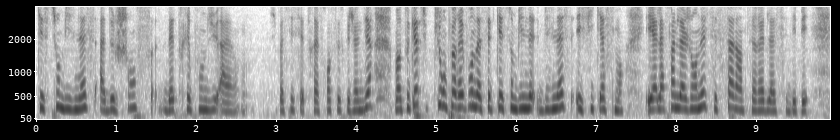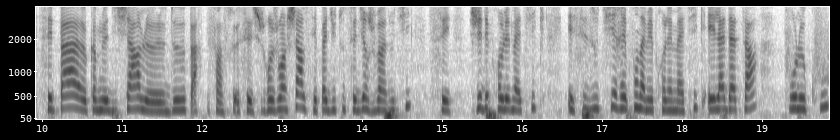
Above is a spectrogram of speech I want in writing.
question business a de chances d'être répondue. À, sais pas si c'est très français ce que je viens de dire, mais en tout cas, plus on peut répondre à cette question business efficacement. Et à la fin de la journée, c'est ça l'intérêt de la CDP. C'est pas, euh, comme le dit Charles, de enfin, je rejoins Charles, c'est pas du tout de se dire je veux un outil, c'est j'ai des problématiques et ces outils répondent à mes problématiques. Et la data, pour le coup,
